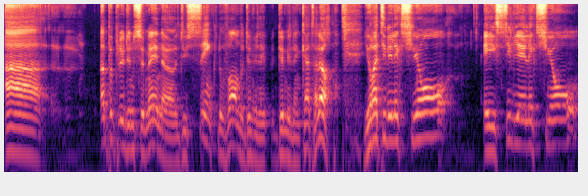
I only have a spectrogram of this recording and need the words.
à un peu plus d'une semaine euh, du 5 novembre 2024. Alors, y aura-t-il élection? Et s'il y a élection,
